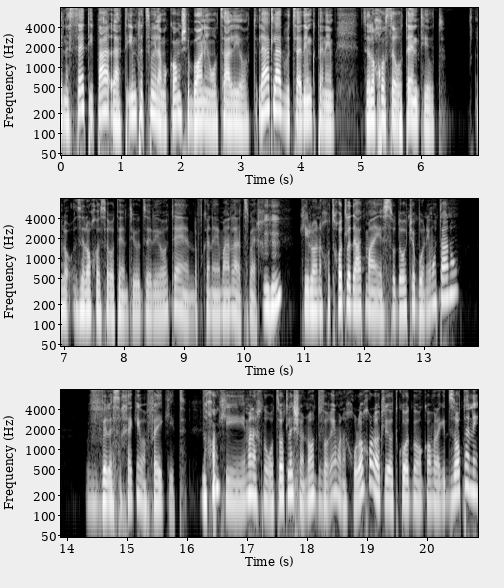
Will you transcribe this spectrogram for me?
אנסה טיפה להתאים את עצמי למקום שבו אני רוצה להיות. לאט-לאט בצעדים קטנים. זה לא חוסר אותנטיות. לא, זה לא חוסר אותנטיות, זה להיות אה, דווקא נאמן לעצמך. מהמם. כאילו, אנחנו צריכות לדעת מה היסודות שבונים אותנו, ולשחק עם הפייק איט. נכון. כי אם אנחנו רוצות לשנות דברים, אנחנו לא יכולות להיות תקועות במקום ולהגיד, זאת אני.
